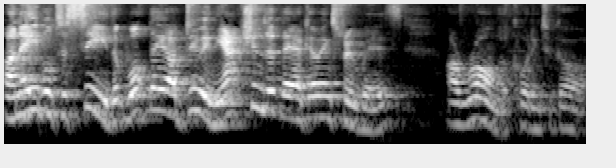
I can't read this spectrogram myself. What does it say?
unable to see that what they are doing, the action that they are going through with, are wrong according to God.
